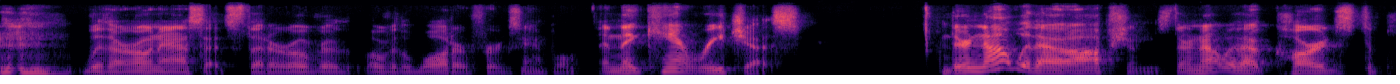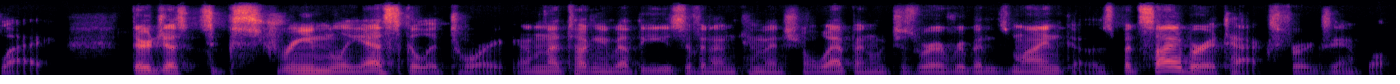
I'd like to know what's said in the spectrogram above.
with our own assets that are over over the water, for example, and they can't reach us. They're not without options. They're not without cards to play. They're just extremely escalatory. I'm not talking about the use of an unconventional weapon, which is where everybody's mind goes, but cyber attacks, for example.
